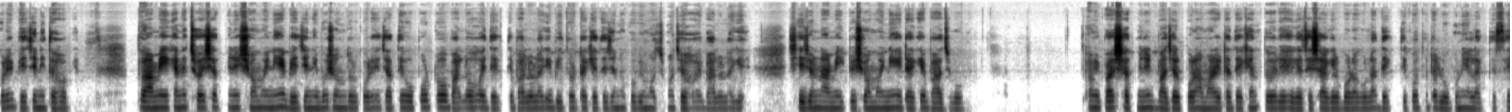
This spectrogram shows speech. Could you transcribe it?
করে ভেজে নিতে হবে। তো আমি এখানে ছয় সাত মিনিট সময় নিয়ে ভেজে নিব সুন্দর করে, যাতে ওপরটাও ভালো হয়, দেখতে ভালো লাগে, ভিতরটা খেতে যেন খুবই মচমচে হয়, ভালো লাগে। সেই জন্য আমি একটু সময় নিয়ে এটাকে ভাজবো। আমি পাঁচ সাত মিনিট ভাজার পর আমার এটা দেখেন তৈরি হয়ে গেছে শাকের বড়াগুলা, দেখতে কতটা লোভনীয় লাগতেছে।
